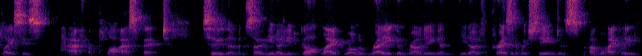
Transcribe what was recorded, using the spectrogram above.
places have a plot aspect to them. And so, you know, you'd got like Ronald Reagan running and, you know, for president, which seemed as unlikely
